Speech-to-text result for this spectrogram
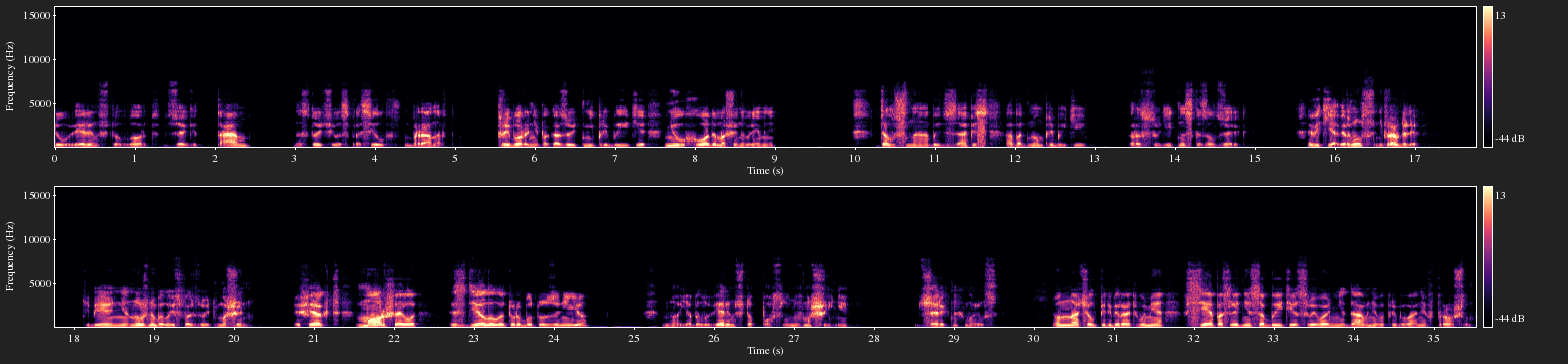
Ты уверен, что лорд Джегет там? настойчиво спросил Бранард. Приборы не показывают ни прибытия, ни ухода машины времени. Должна быть запись об одном прибытии, рассудительно сказал Джерик. Ведь я вернулся, не правда ли? Тебе не нужно было использовать машину. Эффект Морфейл сделал эту работу за нее. Но я был уверен, что послан в машине. Джерик нахмурился. Он начал перебирать в уме все последние события своего недавнего пребывания в прошлом.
